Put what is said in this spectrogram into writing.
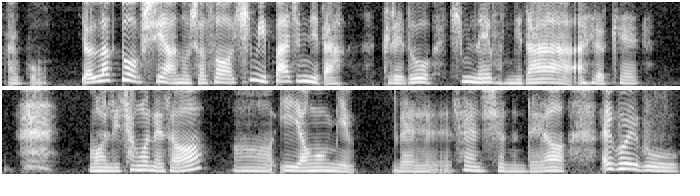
아이고 연락도 없이 안 오셔서 힘이 빠집니다. 그래도 힘내봅니다. 이렇게 멀리 창원에서 어, 이영옥님 네, 사연 주셨는데요. 아이고, 아이고.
